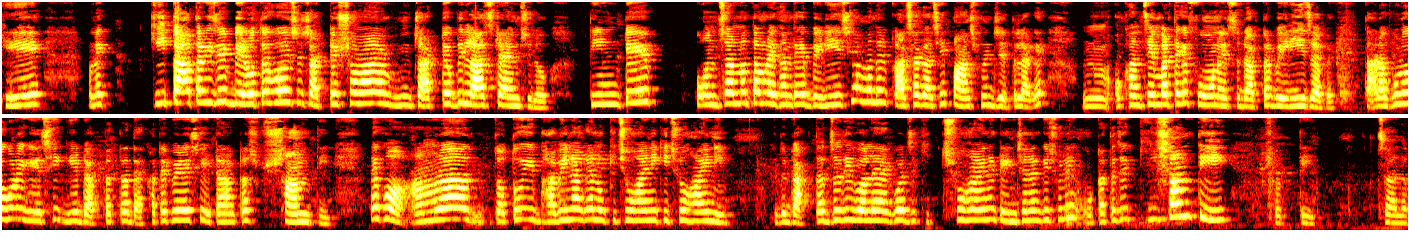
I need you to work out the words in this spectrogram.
খেয়ে মানে কি তাড়াতাড়ি যে বেরোতে হয়েছে চারটের সময় চারটে অবধি লাস্ট টাইম ছিল। তিনটে পঞ্চান্নতে আমরা এখান থেকে বেরিয়েছি, আমাদের কাছাকাছি পাঁচ মিনিট যেতে লাগে। ওখান চেম্বার থেকে ফোন এসে ডাক্তার বেরিয়ে যাবে। তাড়াহুড়ো করে গেছি, গিয়ে ডাক্তারটা দেখাতে পেরেছি, এটা একটা শান্তি। দেখো, আমরা যতই ভাবি না কেন, কিছু হয়নি কিছু হয়নি। কিন্তু ডাক্তার যদি বলে একবার যে কিচ্ছু হয়নি, টেনশনের কিছু নেই, ওটাতে যে কি শান্তি, সত্যি। চলো,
